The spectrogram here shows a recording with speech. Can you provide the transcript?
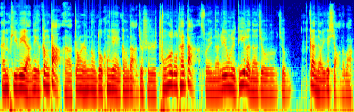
MPV 啊，那个更大啊，装人更多，空间也更大，就是重合度太大，所以呢，利用率低了呢，就就。干掉一个小的吧，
